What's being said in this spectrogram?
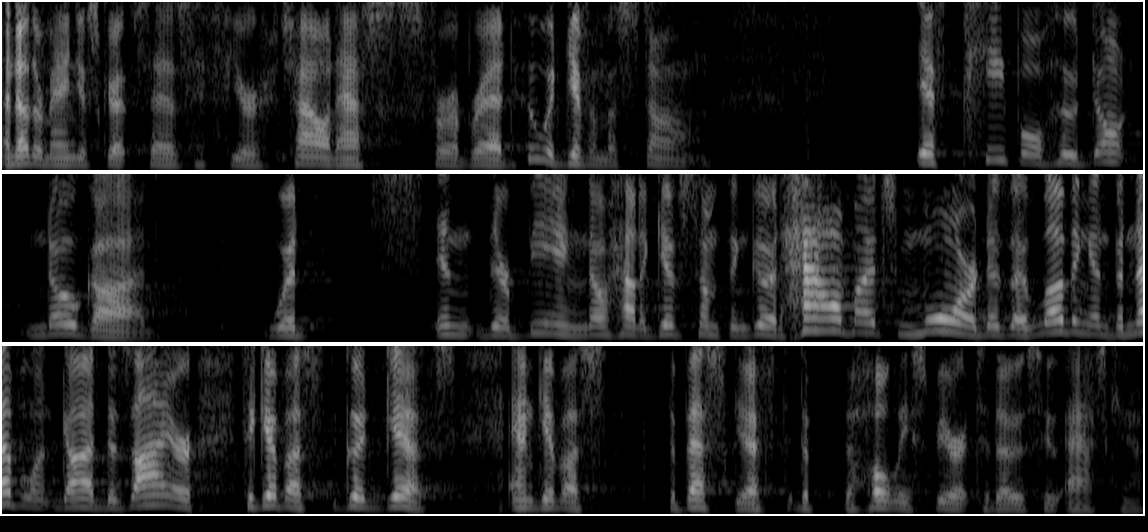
Another manuscript says if your child asks for a bread, who would give him a stone? If people who don't know God would in their being know how to give something good, how much more does a loving and benevolent God desire to give us good gifts and give us the best gift, the, the Holy Spirit, to those who ask Him?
